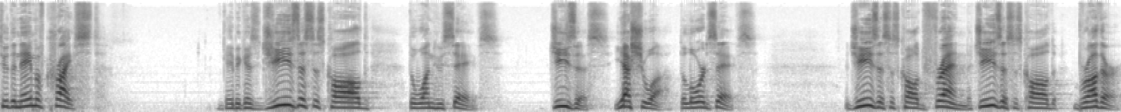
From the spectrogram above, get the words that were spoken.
to the name of Christ. Okay, because Jesus is called the one who saves. Jesus, Yeshua, the Lord saves. Jesus is called friend. Jesus is called brother.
